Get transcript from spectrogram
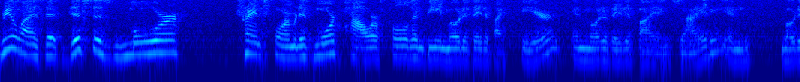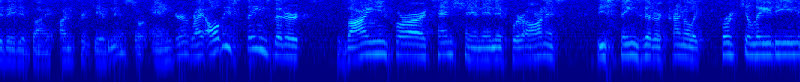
realize that this is more transformative, more powerful than being motivated by fear and motivated by anxiety and motivated by unforgiveness or anger, right? All these things that are vying for our attention. And if we're honest, these things that are kind of like percolating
